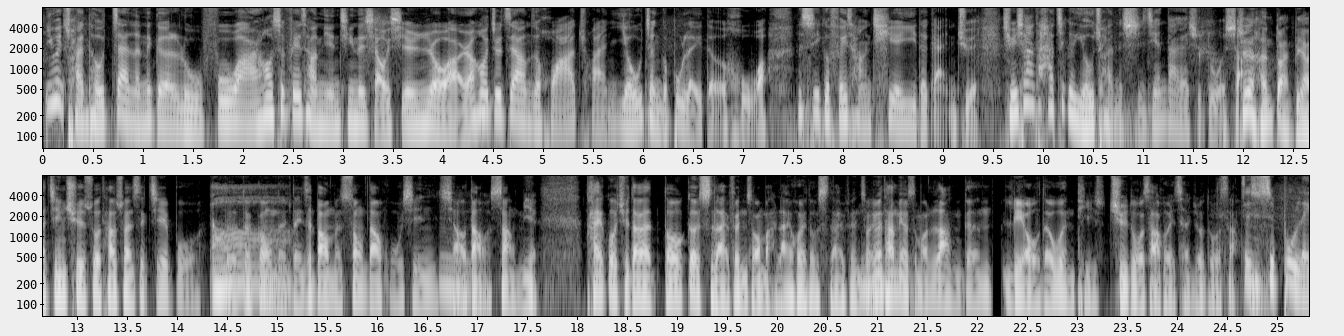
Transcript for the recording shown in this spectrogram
因为船头站了那个鲁夫啊，然后是非常年轻的小鲜肉啊，然后就这样子划船游整个布雷德湖啊，那是一个非常惬意的感觉。请问一下，他这个游船的时间大概是多少？其实很短，比较精确说，它算是接驳的的功能，等于是把我们送到湖心小岛上面，开过去大概都各十来分钟吧，来回都十来分钟，因为它没有什么浪跟流的问题，去多少回程就多少。这就是布雷。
